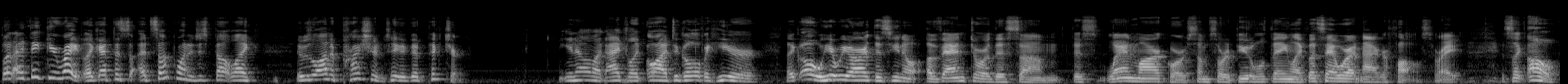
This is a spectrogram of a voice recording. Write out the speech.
but I think you're right. Like at this at some point, it just felt like it was a lot of pressure to take a good picture. You know, like I had to like oh I had to go over here. Like oh here we are at this you know event or this um this landmark or some sort of beautiful thing. Like let's say we're at Niagara Falls, right? It's like, oh,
